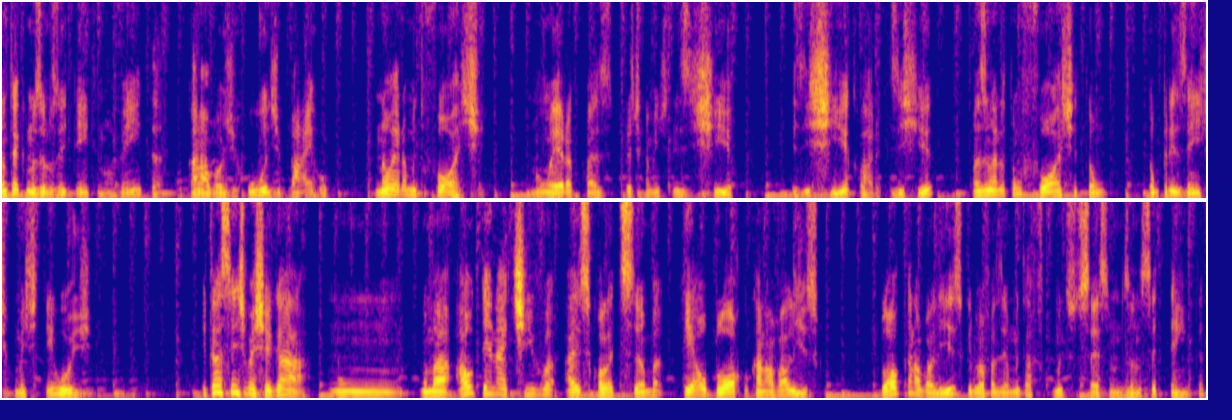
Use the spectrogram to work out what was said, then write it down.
Tanto é que nos anos 80 e 90, o carnaval de rua, de bairro, não era muito forte. Não era quase, praticamente não existia. Existia, claro que existia, mas não era tão forte, tão, tão presente como a gente tem hoje. Então assim a gente vai chegar num, numa alternativa à escola de samba, que é o bloco carnavalesco. O bloco carnavalesco ele vai fazer muita, muito sucesso nos anos 70.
